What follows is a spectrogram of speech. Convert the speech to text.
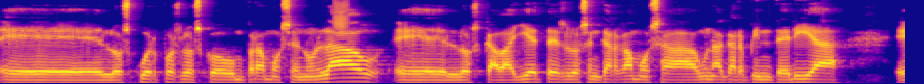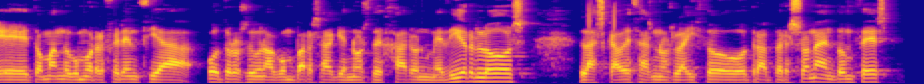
Eh, los cuerpos los compramos en un lado, eh, los caballetes los encargamos a una carpintería eh, tomando como referencia otros de una comparsa que nos dejaron medirlos, las cabezas nos la hizo otra persona, entonces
